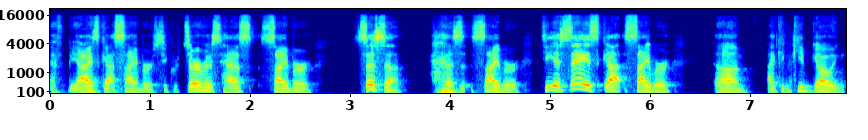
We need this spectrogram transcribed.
FBI's got cyber, Secret Service has cyber, CISA has cyber, TSA's got cyber. Um, I can keep going.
